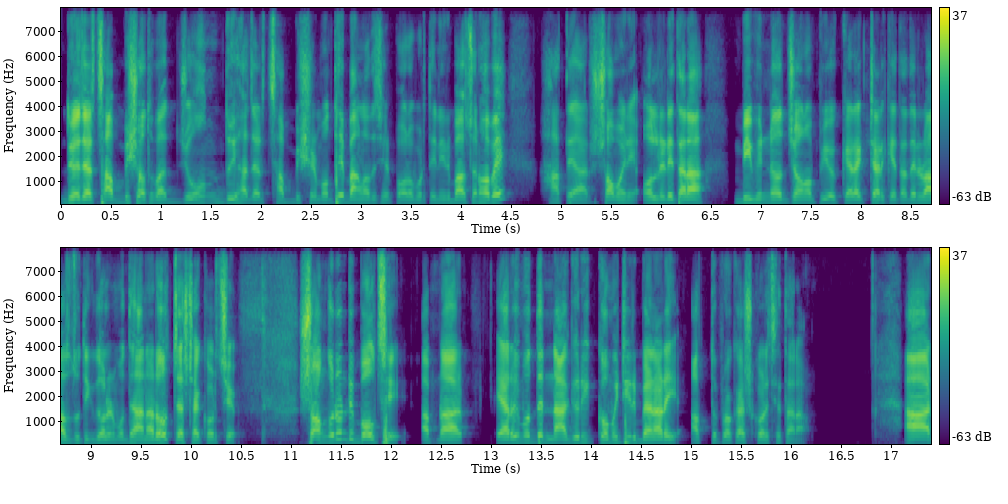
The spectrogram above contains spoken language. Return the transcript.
দুই হাজার ছাব্বিশ অথবা জুন দুই ছাব্বিশের মধ্যে বাংলাদেশের পরবর্তী নির্বাচন হবে। হাতে আর সময় নেই। অলরেডি তারা বিভিন্ন জনপ্রিয় ক্যারেক্টারকে তাদের রাজনৈতিক দলের মধ্যে আনারও চেষ্টা করছে। সংগঠনটি বলছে, আপনার এরই মধ্যে নাগরিক কমিটির ব্যানারে আত্মপ্রকাশ করেছে তারা। আর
